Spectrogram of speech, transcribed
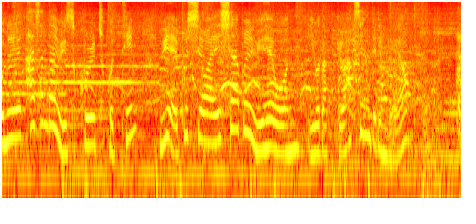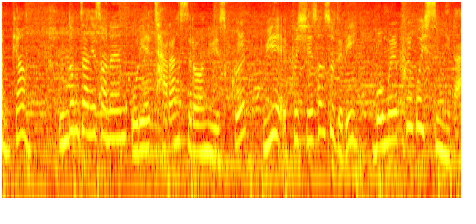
오늘 카산다 위스쿨 축구팀 위FC와의 시합을 위해 온 이호학교 학생들인데요. 한편 운동장에서는 우리의 자랑스러운 위스쿨 위FC 선수들이 몸을 풀고 있습니다.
